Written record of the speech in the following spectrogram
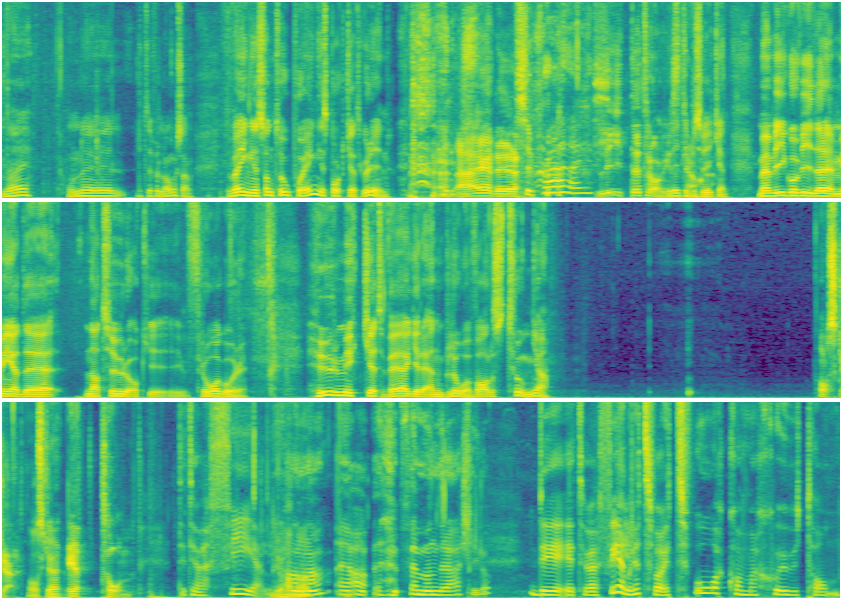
Nej, hon är lite för långsam. Det var ingen som tog poäng i sportkategorin. Nej, det är Surprise! lite tragiskt Lite kanske. besviken. Men vi går vidare med eh, natur och eh, frågor. Hur mycket väger en blåvals tunga? Oskar. Oskar? Ett ton. Det är tyvärr fel. Johanna? Johanna, eh, ja, 500 kilo. Det är tyvärr fel. Rätt svar är 2,7 ton.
